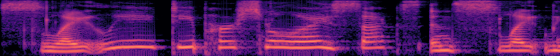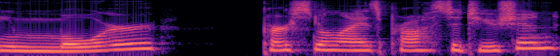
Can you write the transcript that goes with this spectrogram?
slightly depersonalized sex and slightly more personalized prostitution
